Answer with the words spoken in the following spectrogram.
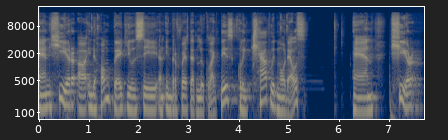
And here uh, in the home page, you'll see an interface that look like this. Click chat with models. And here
